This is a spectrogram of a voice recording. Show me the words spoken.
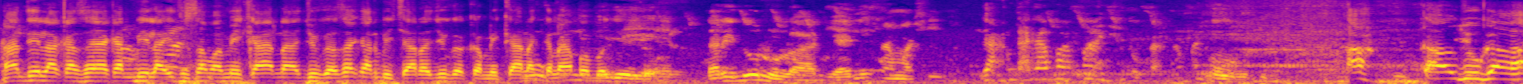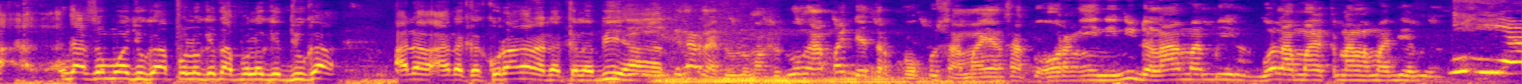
nantilah kan saya akan bilang itu sama Mikana juga. Saya akan bicara juga ke Mikana. Kenapa begitu? Dari dulu lah dia ini sama si nggak nggak ada apa-apanya tuh kan. Apa? Ah, kau juga nggak semua juga apologet apologet juga ada ada kekurangan, ada kelebihan. dengarlah dulu maksud gua ngapain dia terfokus sama yang satu orang ini ini udah lama bil gua lama kenal sama dia bil Iya,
